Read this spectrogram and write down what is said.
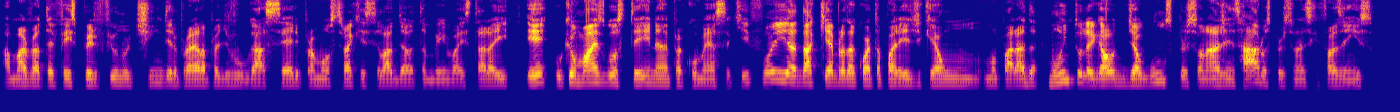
A Marvel até fez perfil no Tinder para ela para divulgar a série, para mostrar que esse lado dela também vai estar aí. E o que eu mais gostei, né, para começar aqui, foi a da quebra da quarta parede, que é um, uma parada muito legal de alguns personagens, raros personagens que fazem isso.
